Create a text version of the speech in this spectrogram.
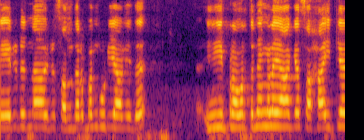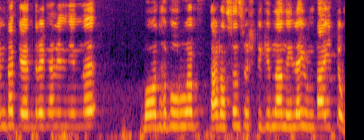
നേരിടുന്ന ഒരു സന്ദർഭം കൂടിയാണിത്. ഈ പ്രവർത്തനങ്ങളെ ആകെ സഹായിക്കേണ്ട കേന്ദ്രങ്ങളിൽ നിന്ന് ബോധപൂർവം തടസ്സം സൃഷ്ടിക്കുന്ന നിലയുണ്ടായിട്ടും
